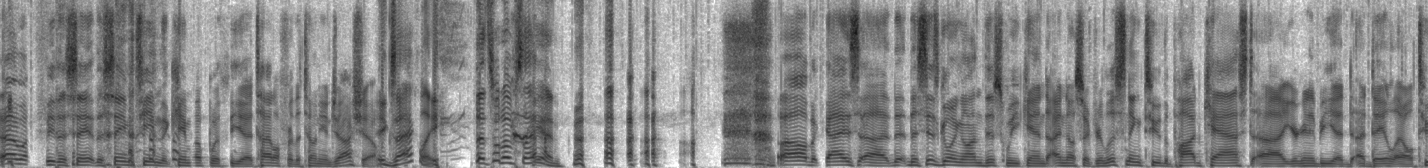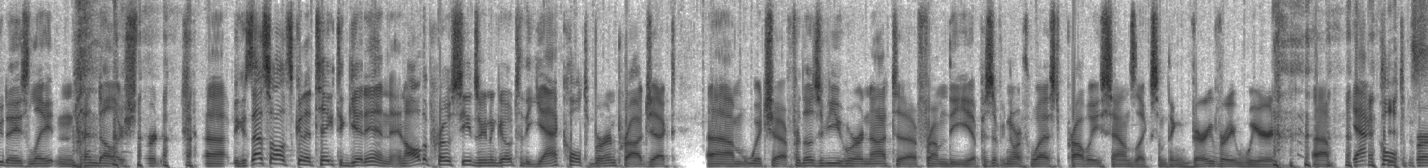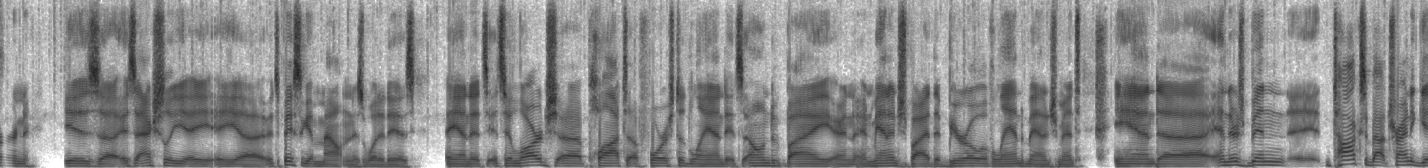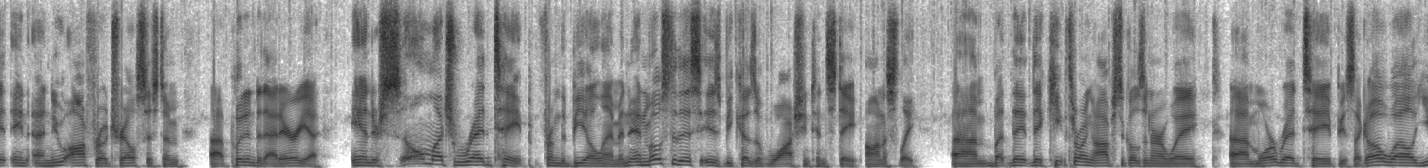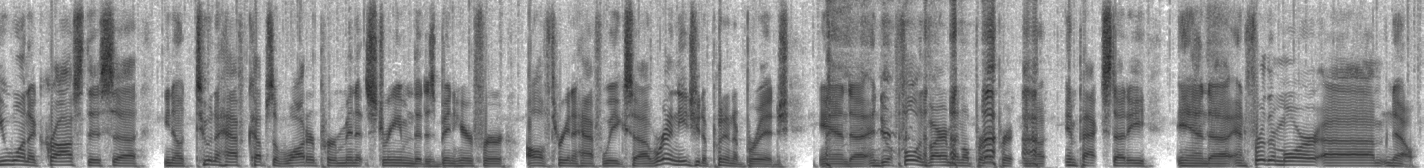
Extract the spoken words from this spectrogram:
that must be the same the same team that came up with the uh, title for the Tony and Josh show. Exactly. That's what I'm saying. oh, but guys, uh, th- this is going on this weekend. I know. So if you're listening to the podcast, uh, you're going to be a, a day, well, two days late and ten dollars short, uh, because that's all it's going to take to get in, and all the proceeds are going to go to the Yacolt Burn Project. Um, which, uh, for those of you who are not uh, from the Pacific Northwest, probably sounds like something very, very weird. Uh, Yacolt yes. Burn is uh, is actually a, a uh, it's basically a mountain, is what it is and it's it's a large uh, plot of forested land. It's owned by and, and managed by the Bureau of Land Management, and uh, and there's been uh, talks about trying to get in a new off-road trail system uh, put into that area. And there's so much red tape from the BLM, and and most of this is because of Washington State, honestly. Um, but they, they keep throwing obstacles in our way, uh, more red tape. It's like, oh, well, you want to cross this, uh, you know, two and a half cups of water per minute stream that has been here for all of three and a half weeks. Uh, we're going to need you to put in a bridge and uh, and do a full environmental per, per, you know, impact study and uh, and furthermore, um, no.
